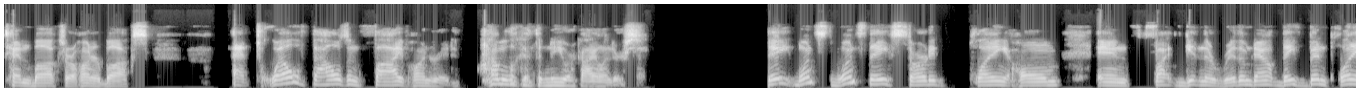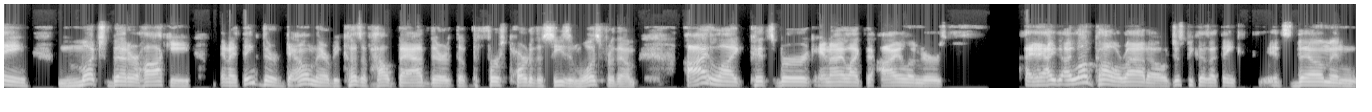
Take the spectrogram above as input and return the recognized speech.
ten bucks or a hundred bucks at twelve thousand five hundred. I'm looking at the New York Islanders. They once once they started playing at home and fight, getting their rhythm down, they've been playing much better hockey, and I think they're down there because of how bad their the, the first part of the season was for them. I like Pittsburgh and I like the Islanders. I, I, love Colorado just because I think it's them and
